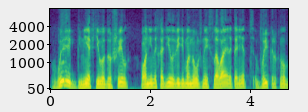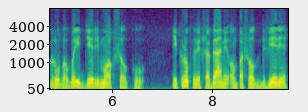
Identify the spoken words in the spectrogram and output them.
вы, гнев его душил, он не находил, видимо, нужные слова и, наконец, выкрикнул грубо. Вы дерьмо в шелку. И крупными шагами он пошел к двери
